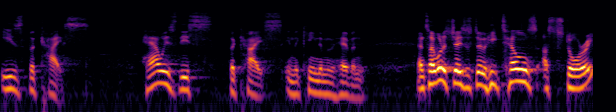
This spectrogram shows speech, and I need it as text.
is the case. How is this the case in the kingdom of heaven? And so, what does Jesus do? He tells a story.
